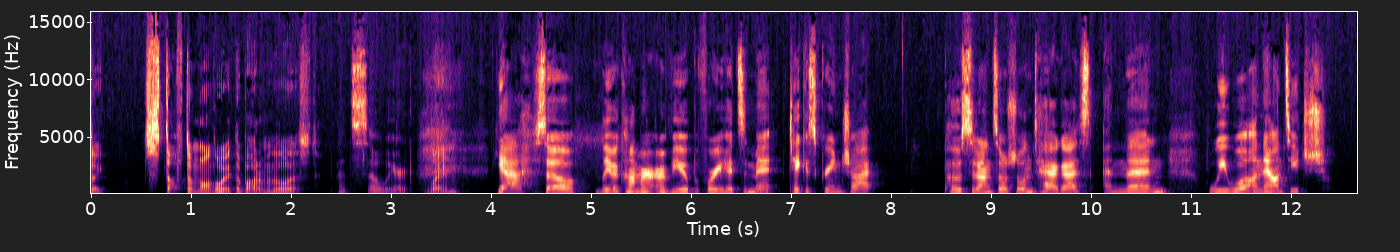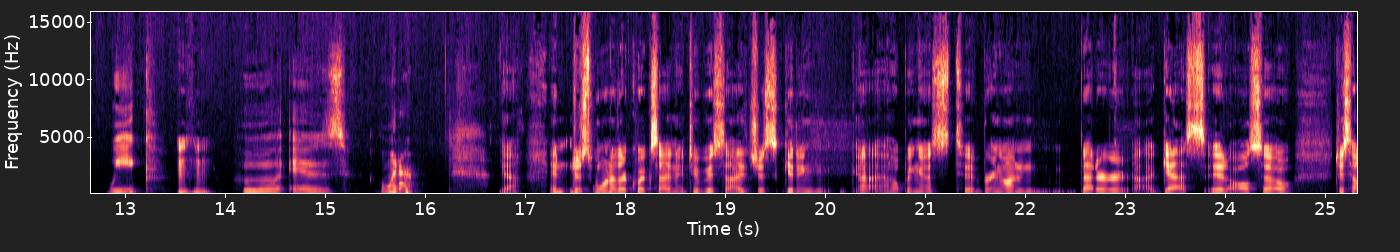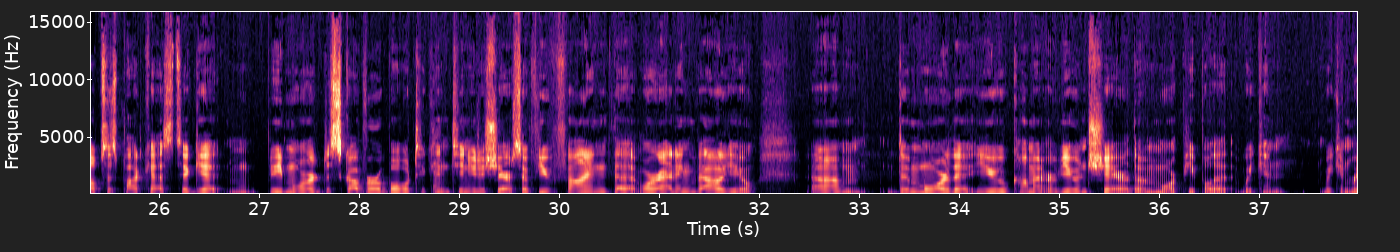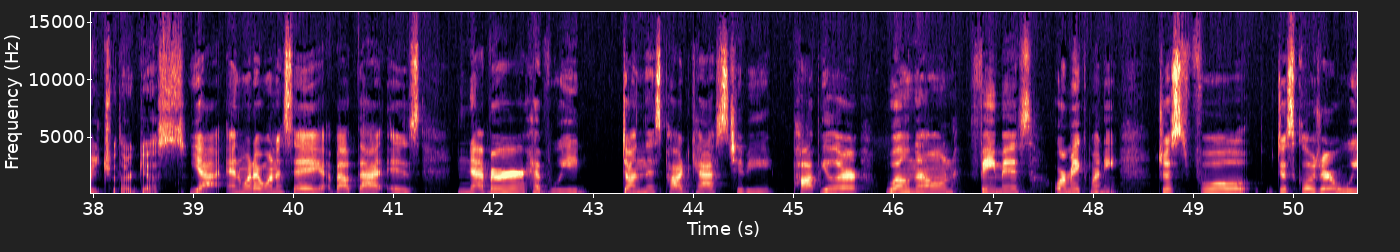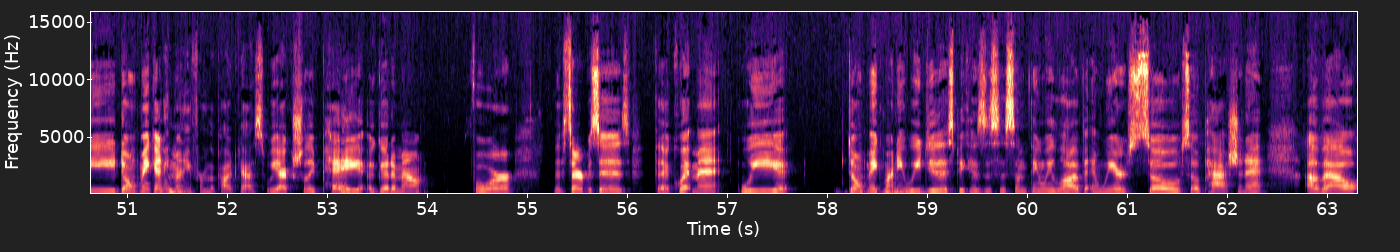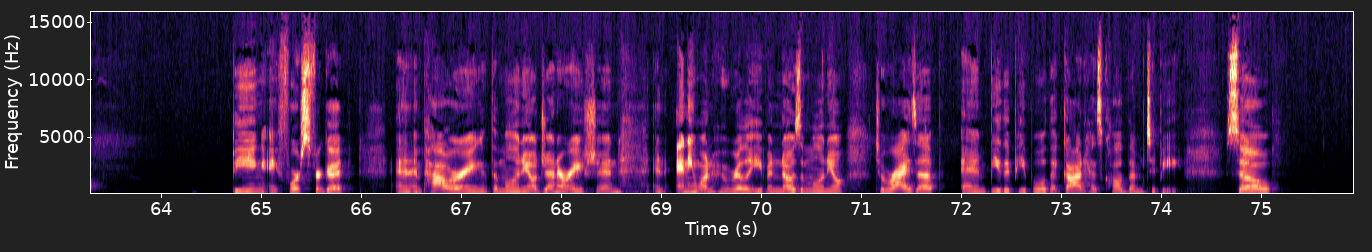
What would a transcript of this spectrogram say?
like stuffed them all the way at the bottom of the list. that's so weird. Lame. Yeah, so leave a comment or review before you hit submit, take a screenshot, post it on social and tag us, and then we will announce each week hmm who is a winner. Yeah, and just one other quick side note too. Besides just getting uh, helping us to bring on better uh, guests, it also just helps this podcast to get be more discoverable to continue to share. So if you find that we're adding value, um, the more that you comment, review, and share, the more people that we can we can reach with our guests. Yeah, and what I want to say about that is never have we done this podcast to be popular, well known, famous, or make money. Just full disclosure, we don't make any money from the podcast. We actually pay a good amount for the services, the equipment. We don't make money. We do this because this is something we love and we are so, so passionate about being a force for good and empowering the millennial generation and anyone who really even knows a millennial to rise up and be the people that God has called them to be. So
